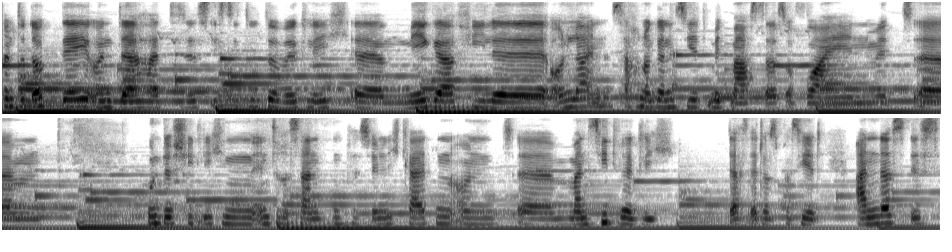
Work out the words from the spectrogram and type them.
Trento Doc Day und da hat das Instituto wirklich äh, mega viele Online-Sachen organisiert mit Masters of Wine, mit ähm, unterschiedlichen interessanten Persönlichkeiten und äh, man sieht wirklich, dass etwas passiert. Anders ist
